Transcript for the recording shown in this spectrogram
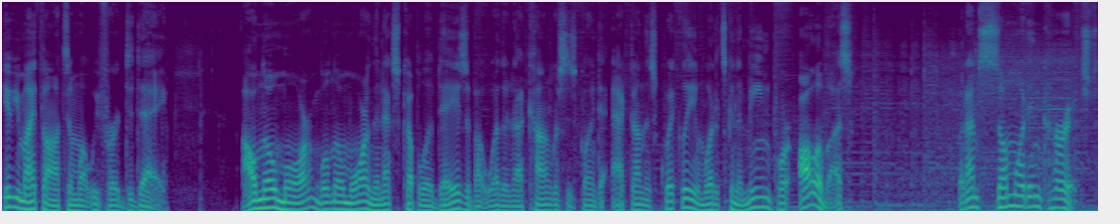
give you my thoughts on what we've heard today. I'll know more. We'll know more in the next couple of days about whether or not Congress is going to act on this quickly and what it's going to mean for all of us. But I'm somewhat encouraged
